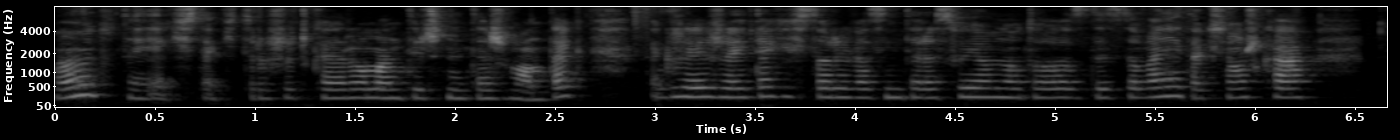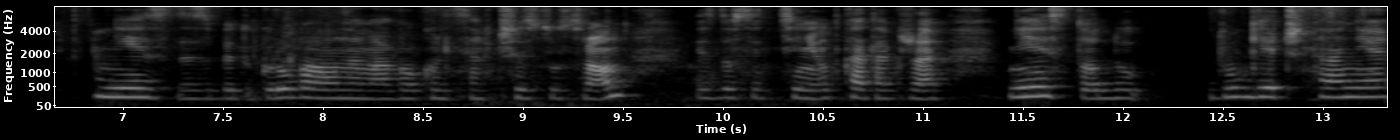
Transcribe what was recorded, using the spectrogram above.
mamy tutaj jakiś taki troszeczkę romantyczny też wątek, także jeżeli takie historie Was interesują, no to zdecydowanie ta książka nie jest zbyt gruba, ona ma w okolicach 300 stron, jest dosyć cieniutka, także nie jest to dłu- długie czytanie.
